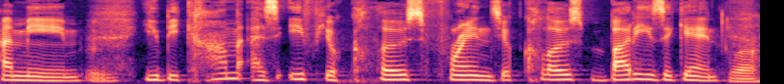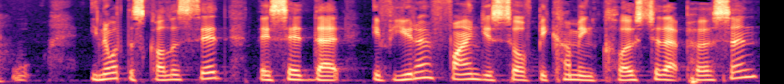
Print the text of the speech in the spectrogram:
Hamim. mm. You become as if you're close friends, you're close buddies again. Wow. You know what the scholars said? They said that if you don't find yourself becoming close to that person,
